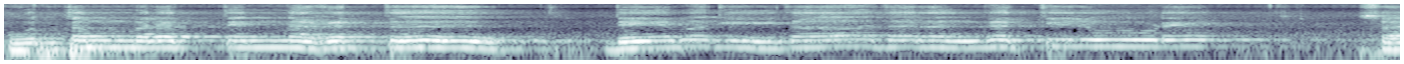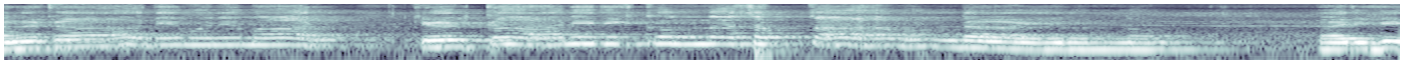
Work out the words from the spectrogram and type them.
കൂത്തമ്പലത്തിനകത്ത് ദേവഗീതാതരംഗത്തിലൂടെ സനകാദിമുനിമാർ കേൾക്കാനിരിക്കുന്ന സപ്താഹമുണ്ടായിരുന്നു. അരികെ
